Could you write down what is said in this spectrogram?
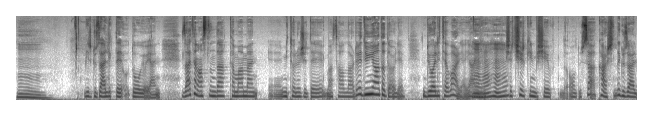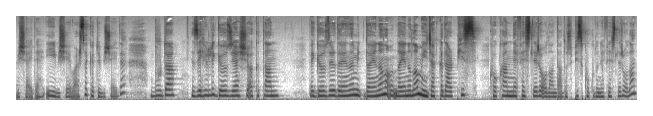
Hmm. Bir güzellik de doğuyor yani. Zaten aslında tamamen e, mitolojide, masallarda ve dünyada da öyle dualite var ya. Yani Hı hı hı hı. işte çirkin bir şey olduysa karşında güzel bir şey de, iyi bir şey varsa kötü bir şey de. Burada zehirli gözyaşı akıtan ve gözleri dayanam dayanılamayacak kadar pis kokan nefesleri olan daha doğrusu pis kokulu nefesleri olan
